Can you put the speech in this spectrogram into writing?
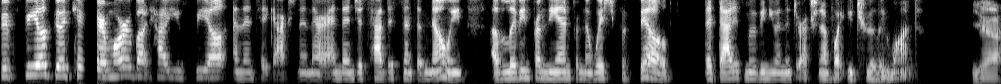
if it feels good, care more about how you feel and then take action in there. And then just have this sense of knowing of living from the end, from the wish fulfilled, that that is moving you in the direction of what you truly want. Yeah.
